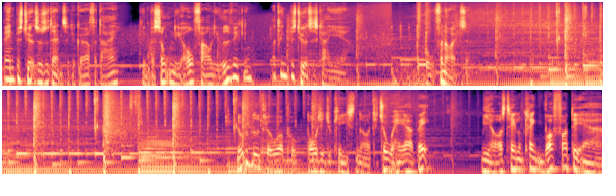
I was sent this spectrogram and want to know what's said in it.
hvad en bestyrelsesuddannelse kan gøre for dig, din personlige og faglige udvikling og din bestyrelseskarriere. God fornøjelse. Nu er du blevet klogere på Board Education og de to herrer bag. Vi har også talt omkring, hvorfor det er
